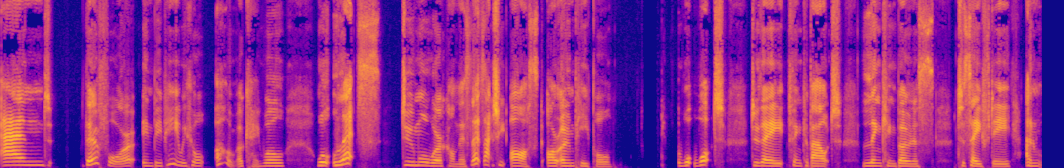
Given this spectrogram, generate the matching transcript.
And therefore, in BP, we thought, oh, okay, well, well, let's do more work on this. Let's actually ask our own people what, what do they think about linking bonus to safety and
